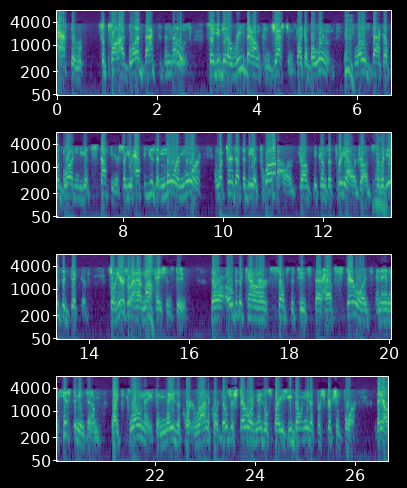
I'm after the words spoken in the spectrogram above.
have to supply blood back to the nose. So you get a rebound congestion. It's like a balloon. It hmm. flows back up the blood and you get stuffier. So you have to use it more and more. And what turns out to be a 12 hour drug becomes a three hour drug. So it is addictive. So here's what I have my patients do. There are over the counter substitutes that have steroids and antihistamines in them, like Flonase and Nasacort and Rhinocort. Those are steroid nasal sprays you don't need a prescription for. They are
